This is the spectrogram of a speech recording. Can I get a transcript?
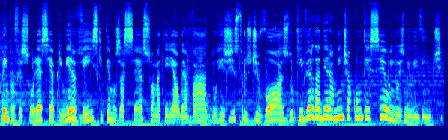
Bem, professor, essa é a primeira vez que temos acesso a material gravado, registros de voz do que verdadeiramente aconteceu em 2020.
